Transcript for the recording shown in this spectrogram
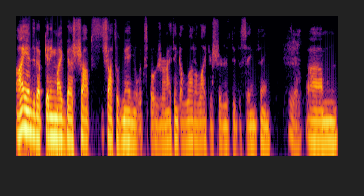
I ended up getting my best shots shots with manual exposure, and I think a lot of Leica shooters did the same thing. Yeah. Um,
